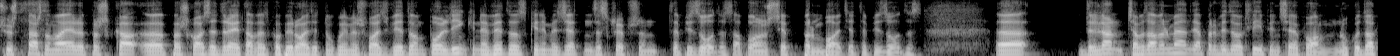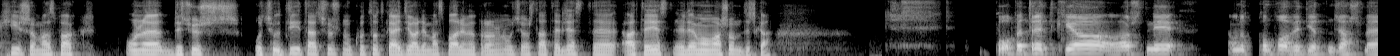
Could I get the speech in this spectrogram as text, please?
qysh thashë ma herët për, shka, për shkaqe drejtave të copyrightit nuk muj me shfaqë videon, po linkun e videos keni me gjetë në description të epizodës, apo në shqip përmbajtje të epizodës. E, Drilon ça po ta merr mendja për videoklipin që e pamë, nuk u dokshëm as pak unë dyqysh u çudita qysh nuk u tut ai djali ma s'pari me pranu që është ateist, ateist e le mo ma shumë diçka Po Petrit kjo është një unë kom pa video të ngjashme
